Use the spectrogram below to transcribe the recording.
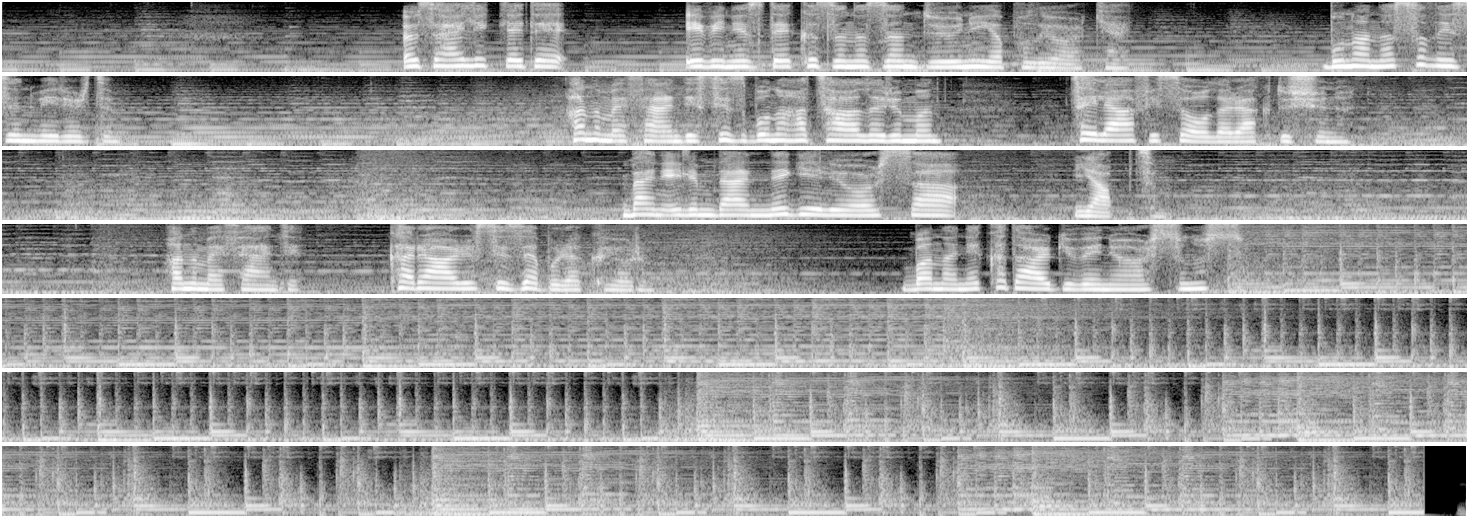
Özellikle de evinizde kızınızın düğünü yapılıyorken. Buna nasıl izin verirdim? Hanımefendi siz bunu hatalarımın telafisi olarak düşünün. Ben elimden ne geliyorsa yaptım. Hanımefendi, kararı size bırakıyorum. Bana ne kadar güveniyorsunuz?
